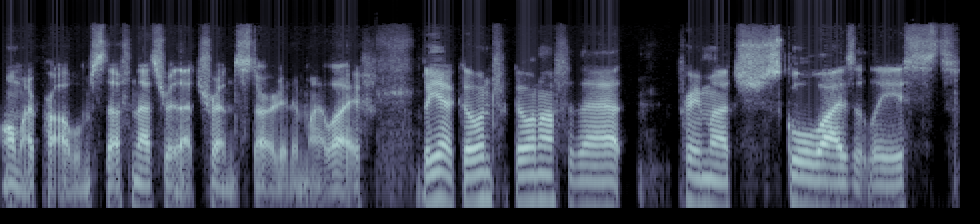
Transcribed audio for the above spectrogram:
all my problem stuff and that's where that trend started in my life. But yeah going going off of that pretty much school wise at least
